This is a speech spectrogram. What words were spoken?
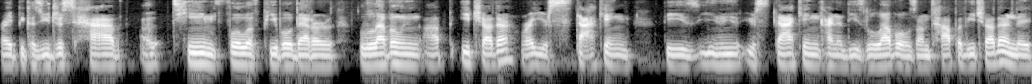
right? Because you just have a team full of people that are leveling up each other, right? You're stacking these, you know, you're stacking kind of these levels on top of each other, and they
